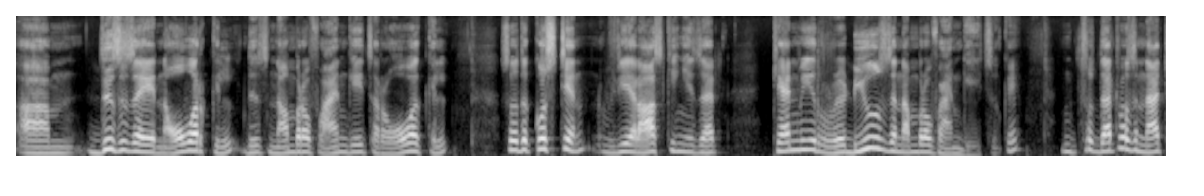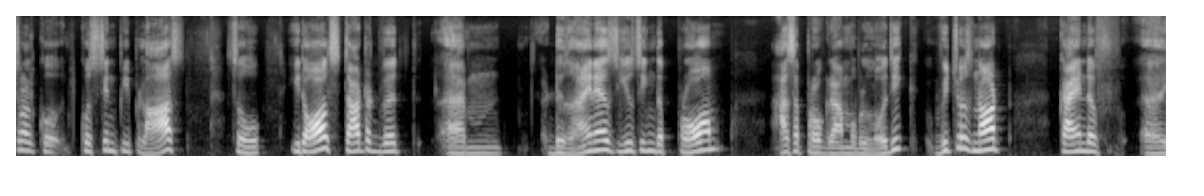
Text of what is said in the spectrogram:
um, this is an overkill this number of AND gates are overkill. So the question we are asking is that can we reduce the number of AND gates okay. So that was a natural question people asked. So it all started with um, designers using the PROM as a programmable logic which was not kind of uh,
